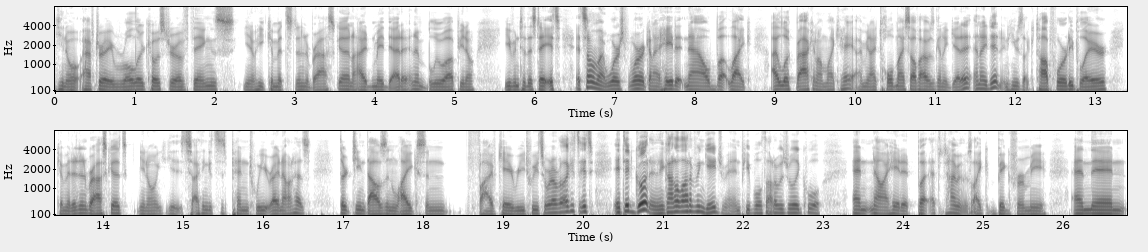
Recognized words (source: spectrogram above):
you know, after a roller coaster of things, you know, he commits to Nebraska and I'd made the edit and it blew up, you know, even to this day. It's it's some of my worst work and I hate it now, but like I look back and I'm like, hey, I mean, I told myself I was to get it and I did. And he was like a top 40 player, committed to Nebraska. It's, you know, it's, I think it's his pin tweet right now. It has 13,000 likes and 5k retweets or whatever. Like it's it's it did good and it got a lot of engagement and people thought it was really cool. And now I hate it, but at the time it was like big for me. And then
